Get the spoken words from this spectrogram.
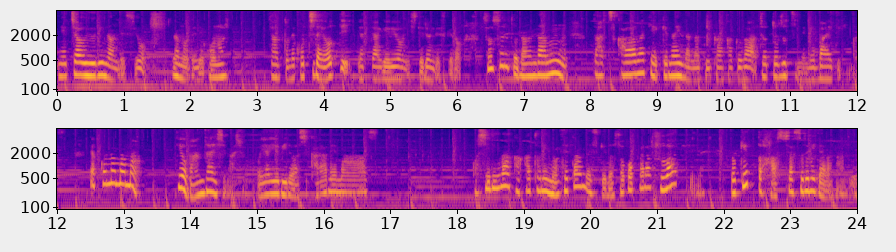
寝ちゃう指なんですよ。なのでね、このちゃんとね、こっちだよってやってあげるようにしてるんですけど、そうするとだんだん、あ、使わなきゃいけないんだなっていう感覚がちょっとずつね、芽生えてきます。でこのまま手を万歳しましょう。親指同士絡めます。お尻はかかとに乗せたんですけど、そこからふわってね、ロケット発射するみたいな感じで、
